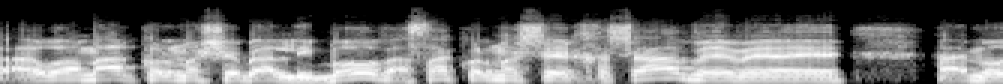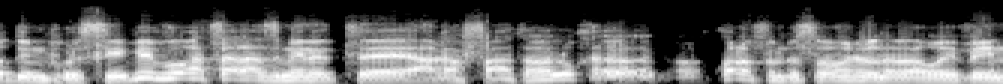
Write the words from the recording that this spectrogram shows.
הוא אמר כל מה שבא ליבו ועשה כל מה שחשב והיה מאוד אימפולסיבי והוא רצה להזמין את אה, ערפאת, אבל הוא, בכל אופן בסופו של דבר הוא הבין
